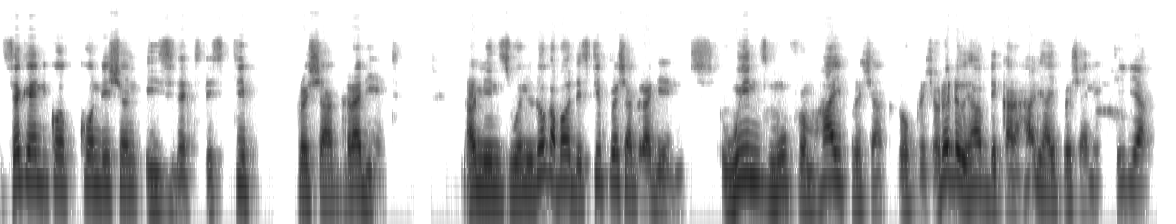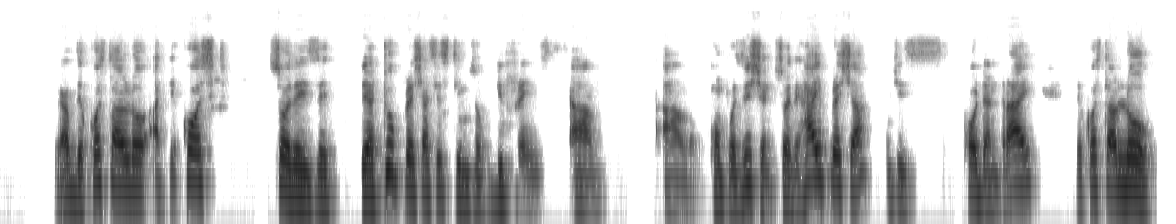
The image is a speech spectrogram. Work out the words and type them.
Second co condition is that the steep pressure gradient. That means when you talk about the steep pressure gradient, winds move from high pressure to low pressure. Already we have the Kalahari high pressure in interior. We have the coastal low at the coast. So there is a there are two pressure systems of different um, uh, composition. So the high pressure, which is cold and dry, the coastal low,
